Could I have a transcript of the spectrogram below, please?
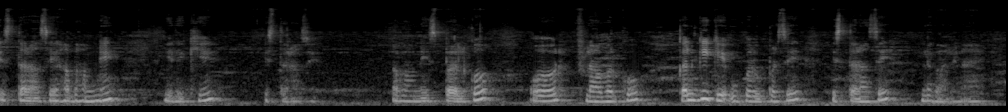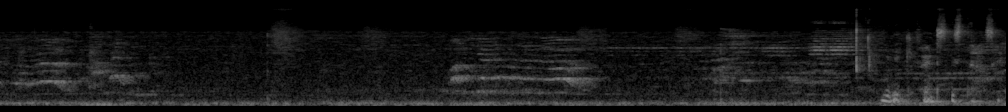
इस तरह से अब हमने, ये देखिए, इस तरह से अब हमने इस पर्ल को और फ्लावर को कलगी के ऊपर ऊपर से इस तरह से लगा लेना है। ये देखिए फ्रेंड्स इस तरह से।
